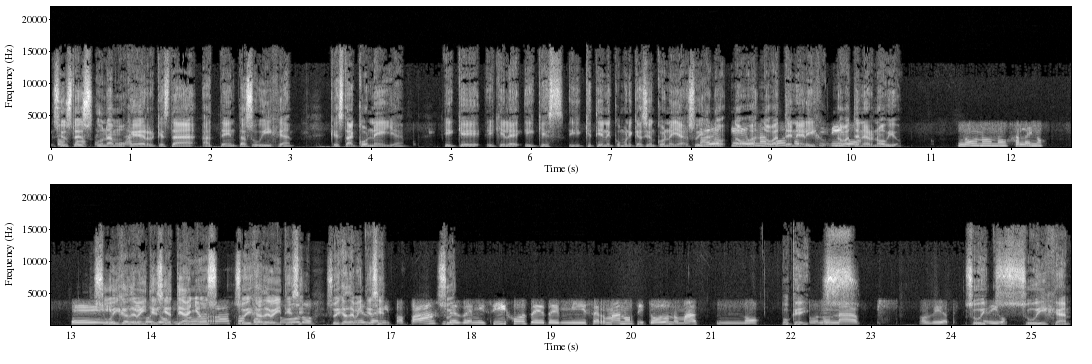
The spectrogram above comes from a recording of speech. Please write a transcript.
si usted es una mujer que está atenta a su hija, que está con ella y que y que le, y que y que tiene comunicación con ella, su hija no, no, va, no va a tener hijo, no va a tener novio. No, no, no, ojalá y no. Eh, su hija de 27 años, su hija de 27, su hija de 27. Desde mi papá, desde mis hijos, desde mis hermanos y todo, nomás no. Ok. Con una olvídate. Su, su, hija,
